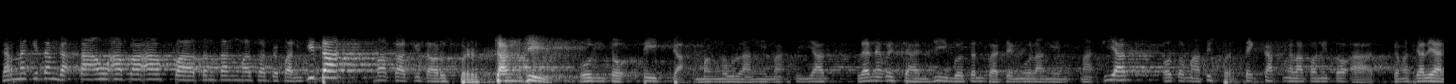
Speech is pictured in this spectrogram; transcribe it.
Karena kita nggak tahu apa-apa tentang masa depan kita, maka kita harus berjanji untuk tidak mengulangi maksiat. Lah nek janji mboten badhe ngulangi maksiat, otomatis bertekad ngelakoni taat. Jamaah sekalian,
